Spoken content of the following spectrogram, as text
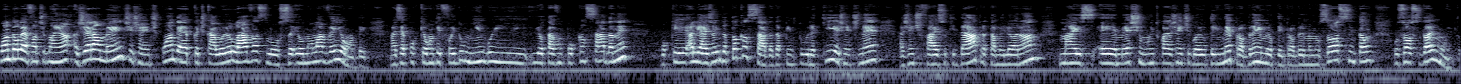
quando eu levanto de manhã, geralmente, gente, quando é época de calor, eu lavo as louças. Eu não lavei ontem, mas é porque ontem foi domingo e, e eu tava um pouco cansada, né? Porque, aliás, eu ainda tô cansada da pintura aqui, a gente, né? A gente faz o que dá pra tá melhorando, mas é, mexe muito com a gente, igual eu tenho, né, problema, eu tenho problema nos ossos, então os ossos dói muito.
